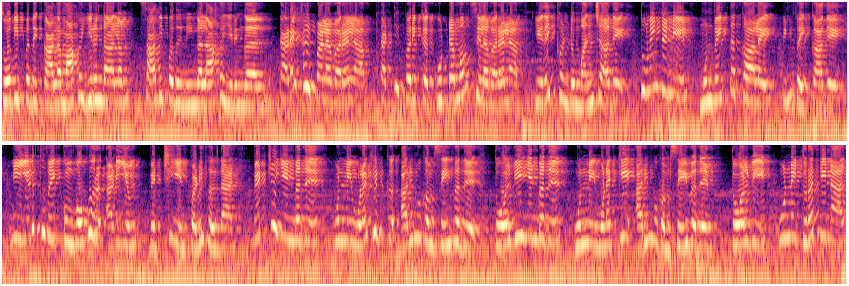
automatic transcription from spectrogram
சோதிப்பது காலமாக இருந்தாலும் சாதிப்பது நீங்களாக இருங்கள். தடைகள் பல வரலாம். தட்டி பறிக்க கூட்டமும் சில வரலாம். எதை கொண்டும் வஞ்சாதே துணிந்து நீர் முன் வைத்த காலை பின் வைக்காதே. நீ எடுத்து வைக்கும் ஒவ்வொரு அடியும் வெற்றியின் படிகள்தான். வெற்றி என்பது உன்னை உலகிற்கு அறிமுகம் செய்வது. தோல்வி என்பது உன்னை உனக்கே அறிமுகம் செய்வது. தோல்வி உன்னை துரத்தினால்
